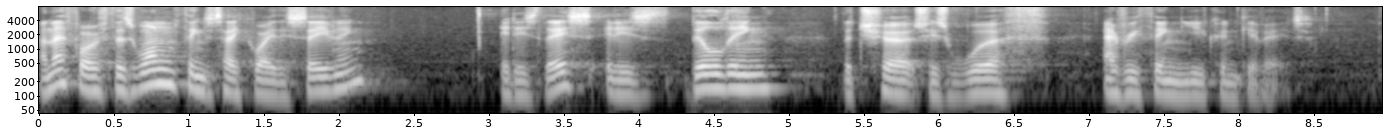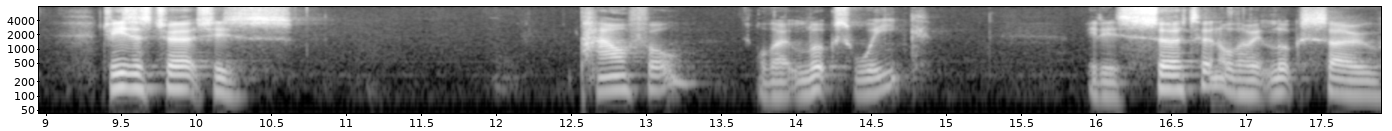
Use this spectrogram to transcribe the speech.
And therefore, if there's one thing to take away this evening, it is this it is building the church is worth everything you can give it. Jesus' church is powerful, although it looks weak. It is certain, although it looks so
